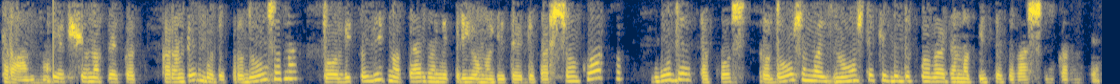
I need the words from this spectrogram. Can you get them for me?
травня. Якщо, наприклад, карантин буде продовжено, то відповідно терміни прийому дітей до першого класу буде також продовжено і знову ж таки буде проведено після завершення карантину.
